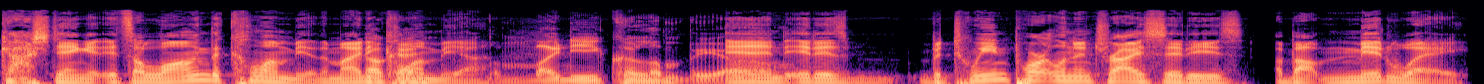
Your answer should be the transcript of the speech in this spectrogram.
Gosh dang it! It's along the Columbia, the mighty Okay. Columbia, The Mighty Columbia. and it is between Portland and Tri Cities, about midway.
